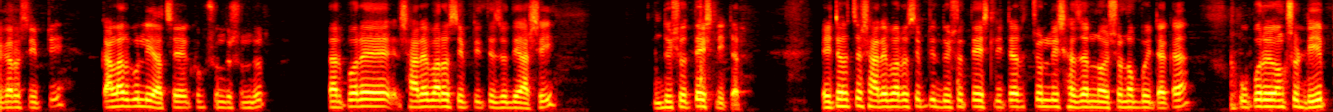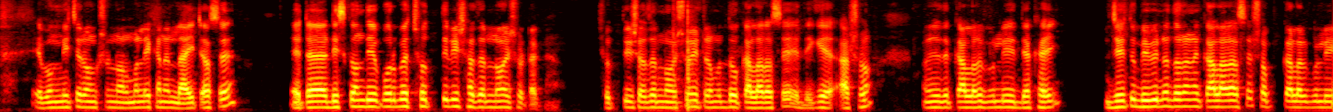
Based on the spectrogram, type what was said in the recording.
এগারো সিফটি কালারগুলি আছে, খুব সুন্দর সুন্দর। তারপরে সাড়ে বারো সিফটিতে যদি আসি, দুইশো তেইশ লিটার। এটা হচ্ছে সাড়ে বারো সিফটি দুইশো তেইশ লিটার, চল্লিশ হাজার নয়শো নব্বই টাকা। উপরের অংশ ডিপ এবং নিচের অংশ নর্মাল এখানে লাইট আছে। এটা ডিসকাউন্ট দিয়ে পড়বে ছত্রিশ হাজার নয়শো টাকা। ছত্রিশ হাজার নয়শো, এটার মধ্যেও কালার আছে, এদিকে আসো। আমি যদি কালারগুলি দেখাই, যেহেতু বিভিন্ন ধরনের কালার আছে, সব কালারগুলি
